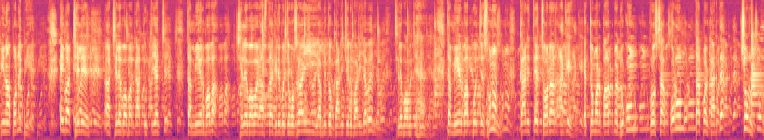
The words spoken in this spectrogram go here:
বিনা পণে বিয়ে। এবার ছেলে আর ছেলে বাবা গাড়ি তুলতে যাচ্ছে। তা মেয়ের বাবা, ছেলে বাবা রাস্তা ঘিরে বলছে, মশাই, আপনি তো গাড়ি চড়ে বাড়ি যাবেন? ছেলে বাবা বলছে হ্যাঁ। তা মেয়ের বাপ বলছে, শুনুন, গাড়িতে চড়ার আগে একটু আমার বাথরুমে ঢুকুন, প্রস্রাব করুন, তারপর গাড়িতে চলুন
